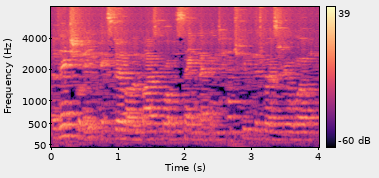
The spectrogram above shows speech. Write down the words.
Eventually, external advice brought the saint back in touch with the terrestrial world,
